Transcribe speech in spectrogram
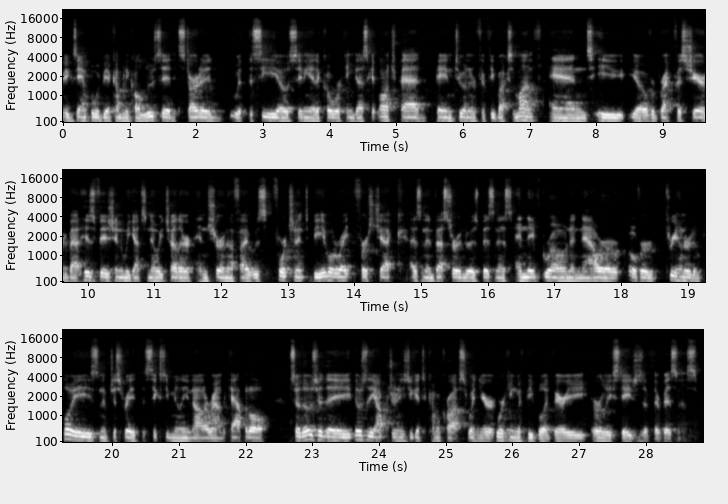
example would be a company called Lucid. Started with the CEO sitting at a co-working desk at Launchpad, paying 250 bucks a month, and he, you know, over breakfast shared about his vision. We got to know each other, and sure enough, I was fortunate to be able to write the first check as an investor into his business, and they've grown and now are over 300 employees and have just raised a 60 million dollar round of capital. So those are the those are the opportunities you get to come across when you're working with people at very early stages of their business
